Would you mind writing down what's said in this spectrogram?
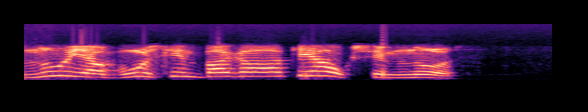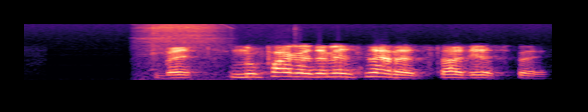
Nu, jau būsim bagāti, augsim nos. Bet, nu, pagaidām es neredzu tādu iespēju.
